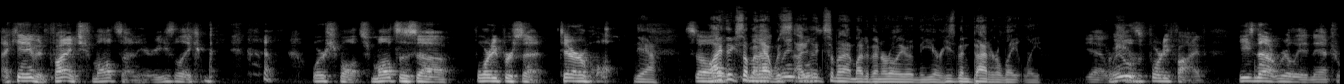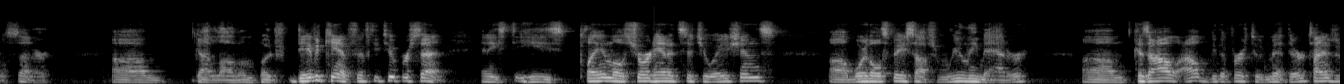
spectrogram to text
I can't even find Schmaltz on here. He's like, where's Schmaltz? Schmaltz is uh 40 percent. Terrible. Yeah. So well, I think some of that was. I think some of that might have been earlier in the year. He's been better lately. Yeah, Wheels sure. is 45. He's not really a natural center. Um, God love him, but David Kampf 52 percent and he's he's playing those shorthanded situations um, where those faceoffs really matter. Because um, I'll I'll be the first to admit there are times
